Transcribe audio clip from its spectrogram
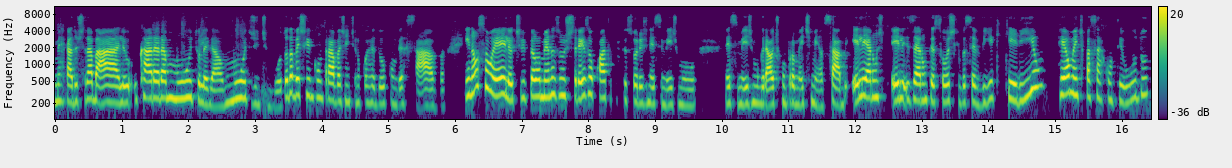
mercado de trabalho. O cara era muito legal, muito gente boa. Toda vez que encontrava a gente no corredor, conversava. E não só ele, eu tive pelo menos uns três ou quatro professores nesse mesmo nesse mesmo grau de comprometimento, sabe? Ele eram, eles eram pessoas que você via que queriam realmente passar conteúdo,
